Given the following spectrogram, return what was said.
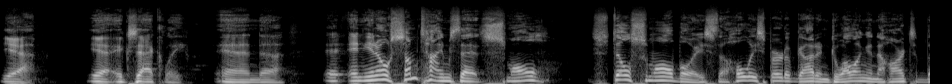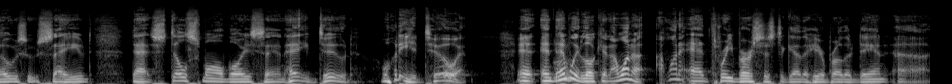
Yeah. Yeah, exactly. And, uh, and, and, you know, sometimes that small, still small voice, the Holy Spirit of God indwelling in the hearts of those who saved, that still small voice saying, Hey, dude, what are you doing? And, and then we look at. I want to. I want to add three verses together here, brother Dan, uh,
